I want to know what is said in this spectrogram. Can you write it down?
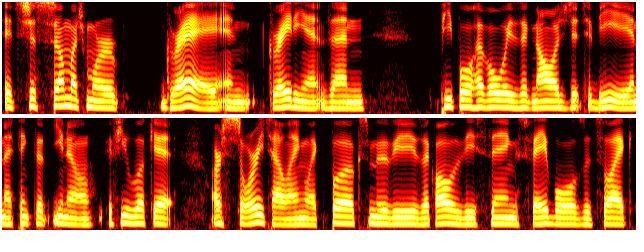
it's just so much more gray and gradient than people have always acknowledged it to be. And I think that, you know, if you look at our storytelling, like books, movies, like all of these things, fables, it's like,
